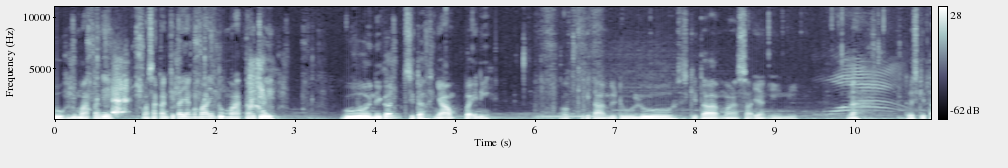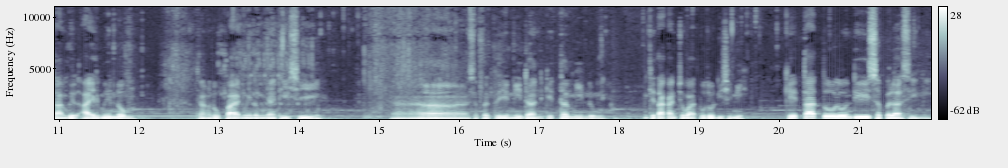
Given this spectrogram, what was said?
Uh ini matang deh Masakan kita yang kemarin tuh matang cuy. Uh ini kan sudah nyampe ini. Oke kita ambil dulu. Terus kita masak yang ini. Nah terus kita ambil air minum. Jangan lupa air minumnya diisi. Nah seperti ini dan kita minum kita akan coba turun di sini. Kita turun di sebelah sini.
